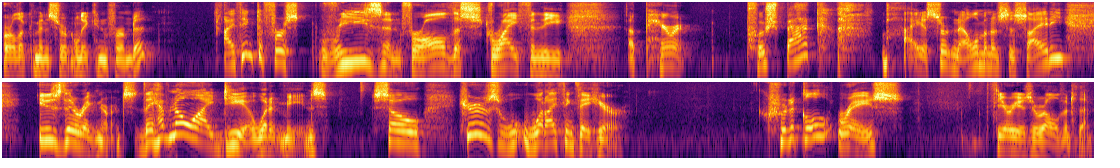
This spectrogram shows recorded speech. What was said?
Ehrlichman certainly confirmed it. I think the first reason for all the strife and the apparent pushback by a certain element of society is their ignorance. They have no idea what it means. So here's what I think they hear critical race theory is irrelevant to them.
